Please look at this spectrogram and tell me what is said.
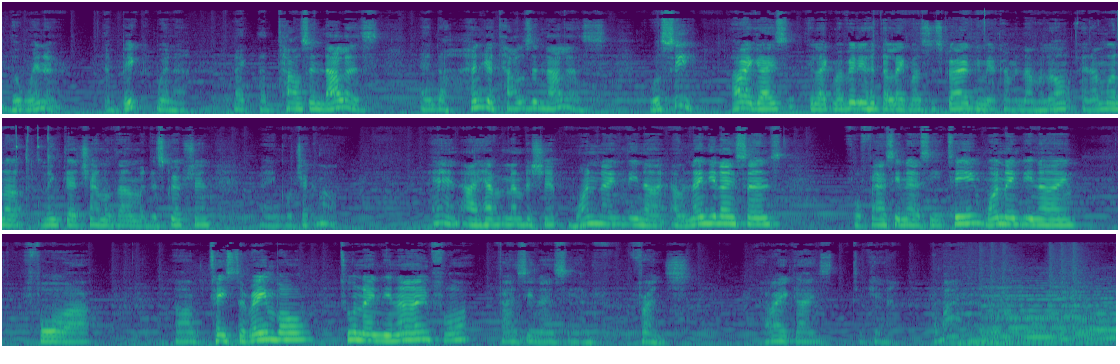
the winner, the big winner, like the thousand dollars and the hundred thousand dollars. We'll see. All right, guys. If you like my video, hit the like button, subscribe, leave me a comment down below, and I'm gonna link that channel down in my description, and go check them out. And I have a membership, 199 uh, 99 cents for Fancy Nancy Tea, 199 for um, Taste the Rainbow, 299 for Fancy Nancy and Friends. All right, guys, take care. Bye-bye.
